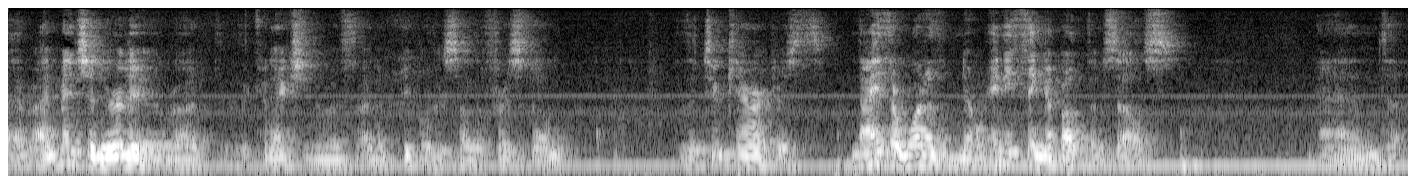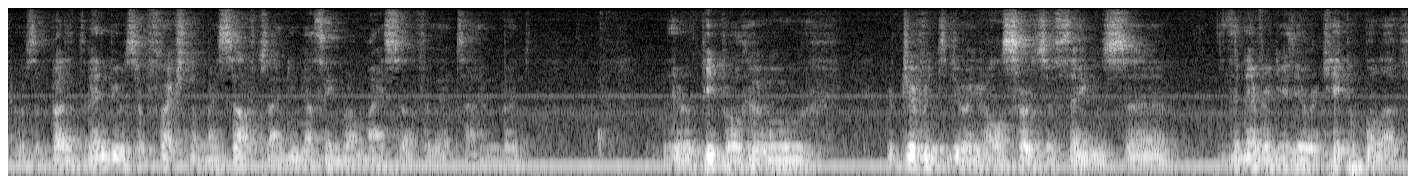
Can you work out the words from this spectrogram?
I I mentioned earlier about the connection with uh, the people who saw the first film. The two characters, neither one of them know anything about themselves, and it was about maybe it was a reflection of myself because I knew nothing about myself at that time, but there were people who were driven to doing all sorts of things uh, they never knew they were capable of.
